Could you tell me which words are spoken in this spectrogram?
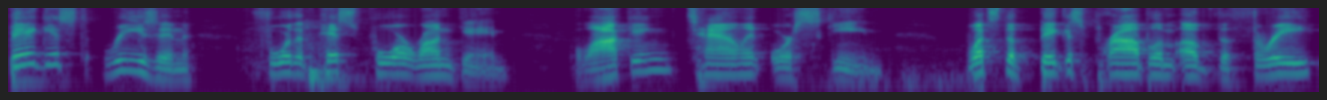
biggest reason for the piss poor run game? Blocking, talent, or scheme? What's the biggest problem of the three?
